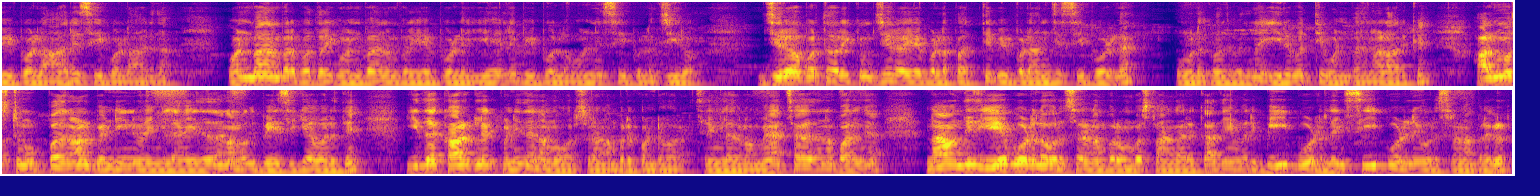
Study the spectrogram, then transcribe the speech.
பி போலில் ஆறு சி போலில் ஆறு தான். ஒன்பதாம் நம்பரை பொறுத்த வரைக்கும் ஒன்பதாம் நம்பர் ஏ ஏழு பி போலில் ஒன்று சி போலில் ஜீரோ ஜீரோவை பொறுத்த வரைக்கும் ஜீரோ ஏ பத்து பி போர்டில் அஞ்சு சி போலில் உங்களுக்கு வந்து பார்த்திங்கன்னா இருபத்தி ஒன்பது நாளாக இருக்குது ஆல்மோஸ்ட் முப்பது நாள் பெண்டிங்னு வைங்களேன். இதுதான் நமக்கு பேசிக்காக வருது. இதை கால்குலேட் பண்ணி தான் நம்ம ஒரு சில நம்பர் கொண்டு வரோம். சரிங்களா? இதில் மேட்ச் ஆகுதுன்னு பாருங்கள் நான் வந்து ஏ போர்டில் ஒரு சில நம்பர் ரொம்ப ஸ்ட்ராங்காக இருக்குது அதே மாதிரி பி போர்டுலையும் சி போர்டுலையும் ஒரு சில நம்பர்கள்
